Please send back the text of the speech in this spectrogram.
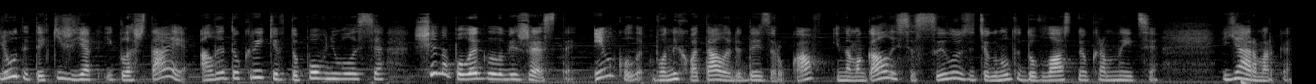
люди, такі ж як і глаштаї, але до криків доповнювалися ще наполегливі жести. Інколи вони хватали людей за рукав і намагалися силою затягнути до власної крамниці. Ярмарки,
